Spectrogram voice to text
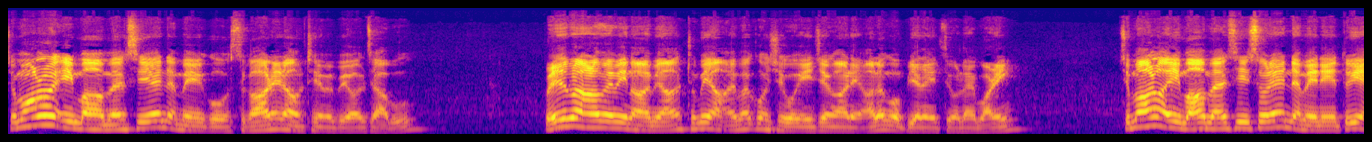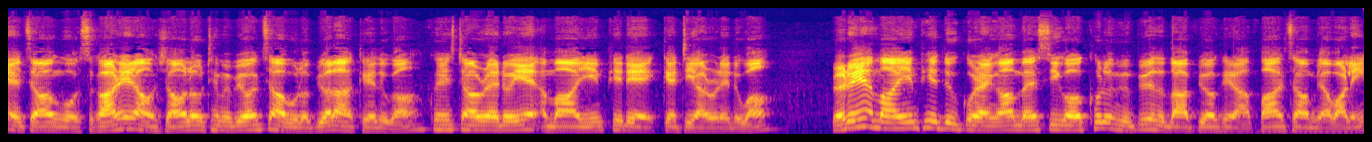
ကျမတို့အိမ်မှာမန်စီရဲ့နာမည်ကိုစကားနဲ့တောင်ထည့်မပြောကြဘူးပရိသတ်အားလုံးပဲမင်္ဂလာပါများသူမြအိုင်မက်ခွန်ရှိကိုအင်ဂျင်ကနေအားလုံးကိုပြန်လည်ကြိုလိုက်ပါရင်ကျမတို့အိမ်မှာမန်စီဆိုတဲ့နာမည်နဲ့သူ့ရဲ့အကြောင်းကိုစကားနဲ့တောင်ရောင်းလို့ထင်မပြောကြဘူးလို့ပြောလာခဲ့သူကခွင်စတာရယ်ဒိုရဲ့အမာရင်းဖြစ်တဲ့ကက်တီယာရိုနယ်ဒိုပါရယ်ဒိုရဲ့အမာရင်းဖြစ်သူကိုယ်တိုင်ကမန်စီကိုခုလိုမျိုးပြည့်စုံပြောခဲ့တာဘာကြောင့်များပါလဲလီ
